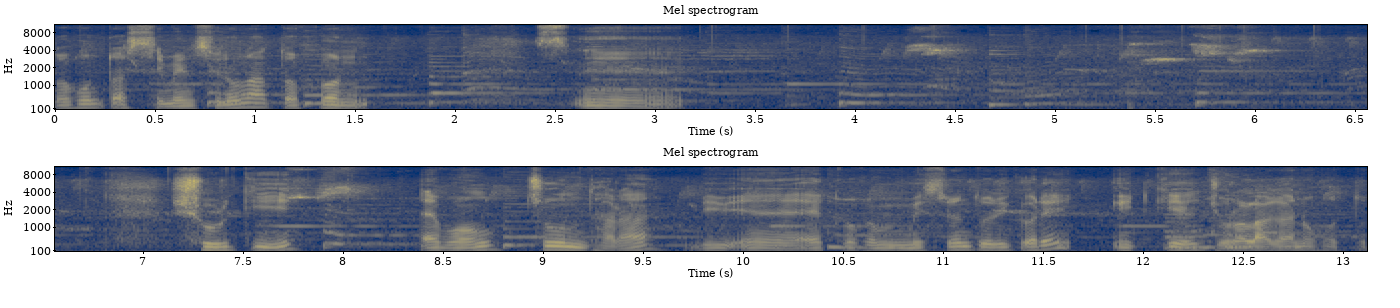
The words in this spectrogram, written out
তখন তো আর সিমেন্ট ছিল না, তখন সুরকি এবং চুন ধারা একরকম মিশ্রণ তৈরি করে ইটকে জোড়া লাগানো হতো।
